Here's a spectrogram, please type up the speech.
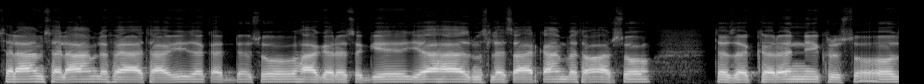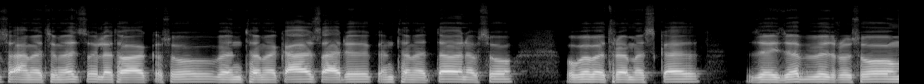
ሰላም ሰላም ለፈያታዊ ዘቀደሶ ሀገረ ጽጌ የአሃዝ ምስለ ጻድቃን በተዋርሶ ተዘከረኒ ክርስቶስ አመት መጽ ለተዋቅሶ በእንተ መቃ ጻድቅ እንተመጠ ነፍሶ ወበበትረ መስቀል ዘይዘብጥ ርሶም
